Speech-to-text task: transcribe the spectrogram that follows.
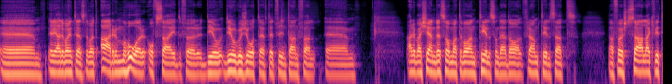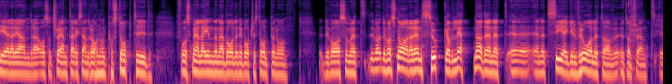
Ehm, eller ja, det var inte ens, det var ett armhår offside för Diogo Jota efter ett fint anfall. Eh, ja, det bara kändes som att det var en till sån där dag fram tills att ja, först Salah kvitterar i andra och så Trent Alexander-Arnold på stopptid får smälla in den här bollen i bortre stolpen och det var som ett, det var, det var snarare en suck av lättnad än ett, eh, än ett segervrål utav, utav Trent eh,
